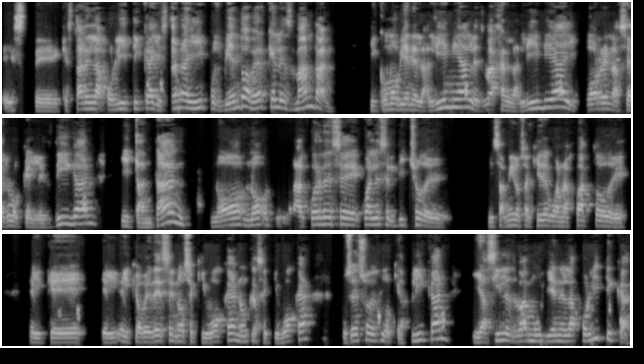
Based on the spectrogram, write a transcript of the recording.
este, que están en la política y están ahí pues viendo a ver qué les mandan y cómo viene la línea, les bajan la línea y corren a hacer lo que les digan y tan tan. No, no, acuérdense cuál es el dicho de mis amigos aquí de Guanajuato el que el, que obedece no se equivoca, nunca se equivoca, pues eso es lo que aplican y así les va muy bien en la política.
